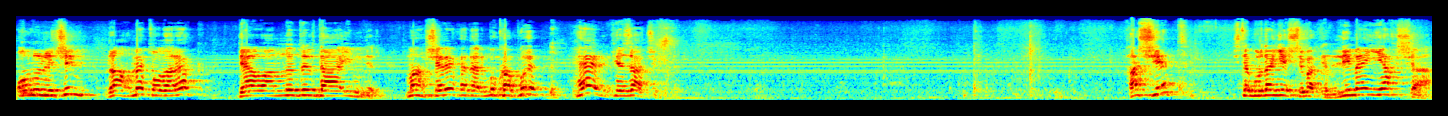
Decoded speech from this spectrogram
onun için rahmet olarak devamlıdır, daimdir. Mahşere kadar bu kapı herkese açıktır. Haşyet işte burada geçti bakın. Limen yakşa.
